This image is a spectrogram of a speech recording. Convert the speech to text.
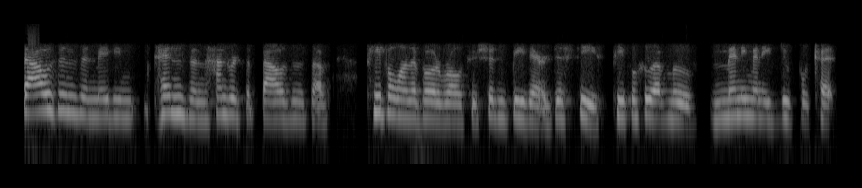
thousands and maybe tens and hundreds of thousands of people on the voter rolls who shouldn't be there, deceased, people who have moved, many, many duplicates,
